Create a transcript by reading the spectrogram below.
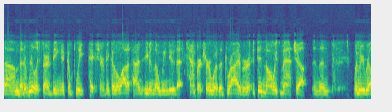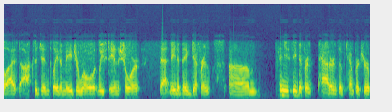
um, that it really started being a complete picture because a lot of times even though we knew that temperature was a driver it didn't always match up. And then when we realized oxygen played a major role at least inshore that made a big difference. Um, and you see different patterns of temperature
